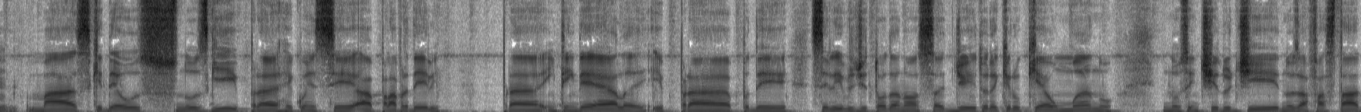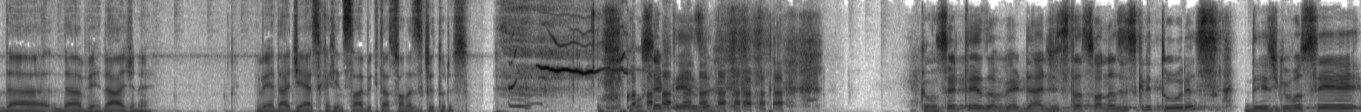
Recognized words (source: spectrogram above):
mas que Deus nos guie para reconhecer a palavra dele, para entender ela e para poder ser livre de toda a nossa de tudo aquilo que é humano no sentido de nos afastar da, da verdade, né? Verdade é essa que a gente sabe que tá só nas escrituras. Com certeza. Com certeza, a verdade está só nas escrituras, desde que você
